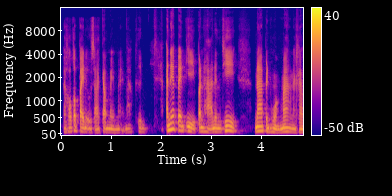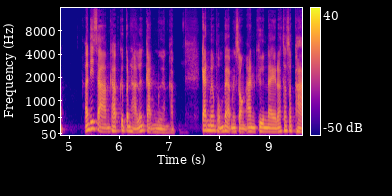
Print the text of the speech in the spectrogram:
แล้วเขาก็ไปในอุตสาหกรรมใหม่ ๆ มากขึ้น อันนี้เป็นอีกปัญหาหนึ่งที่น่าเป็นห่วงมากนะครับ อันที่3ครับคือปัญหาเรื่องการเมืองครับ การเมืองผมแบบเป็นสองอันคือในรัฐสภา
